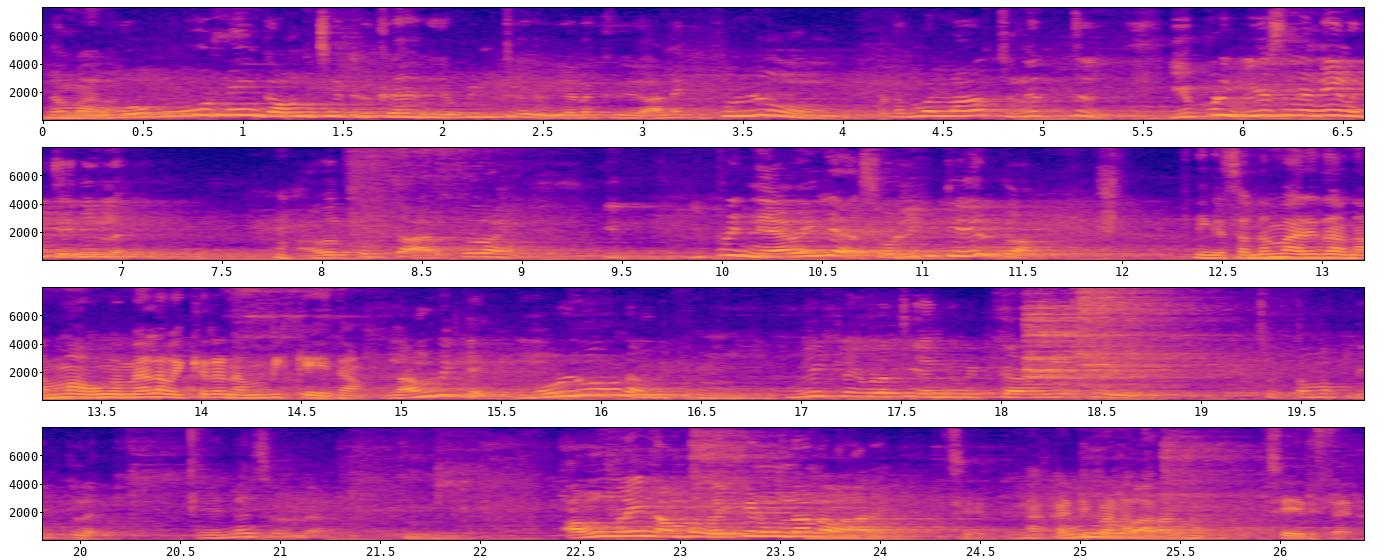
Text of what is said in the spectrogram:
நம்ம ஒவ்வொன்றையும் கவனிச்சிட்டு இருக்காரு அப்படின்ட்டு எனக்கு அன்னைக்கு ஃபுல்லும் உடம்பெல்லாம் சிலிர்த்து எப்படி வீசுனேனே எனக்கு தெரியல. அவர் கொடுத்த அற்புதம் இப்- இப்படி நிறைய சொல்லிக்கிட்டே இருக்கலாம். நீங்கள் சொன்ன மாதிரி தான் நம்ம அவங்க மேலே வைக்கிற நம்பிக்கை தான். நம்பிக்கை முழு நம்பிக்கை. வீட்டில் இவ்வளோத்து எங்கள் வீட்டுக்காரங்களுக்கு சுத்தமாக பிடிக்கல. என்ன சொல்ல? அவங்களையும் நம்ப வைக்கணும்னு தான் நான் வரேன். சரி நான் கண்டிப்பாக நான் வரணும். சரி சார்.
